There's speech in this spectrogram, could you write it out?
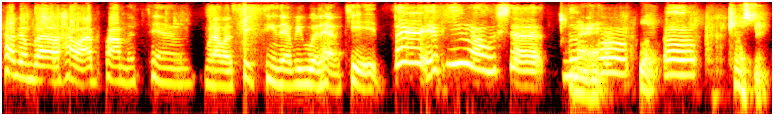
talking about how I promised him when I was 16 that we would have kids. Sir, if you don't shut the Man, fuck look, up. Trust me,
